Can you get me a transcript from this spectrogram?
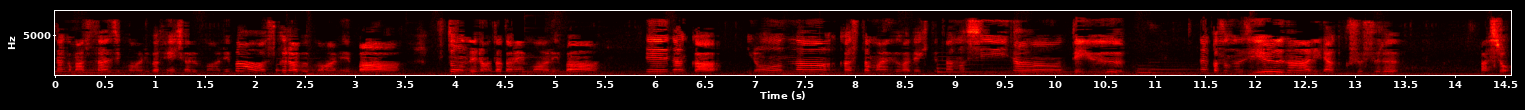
なんかマッサージもあれば、フェイシャルもあれば、スクラブもあれば、ストーンでの温めもあれば、で、なんか、いろんなカスタマイズができて楽しいなーっていう、なんかその自由なリラックスする場所。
